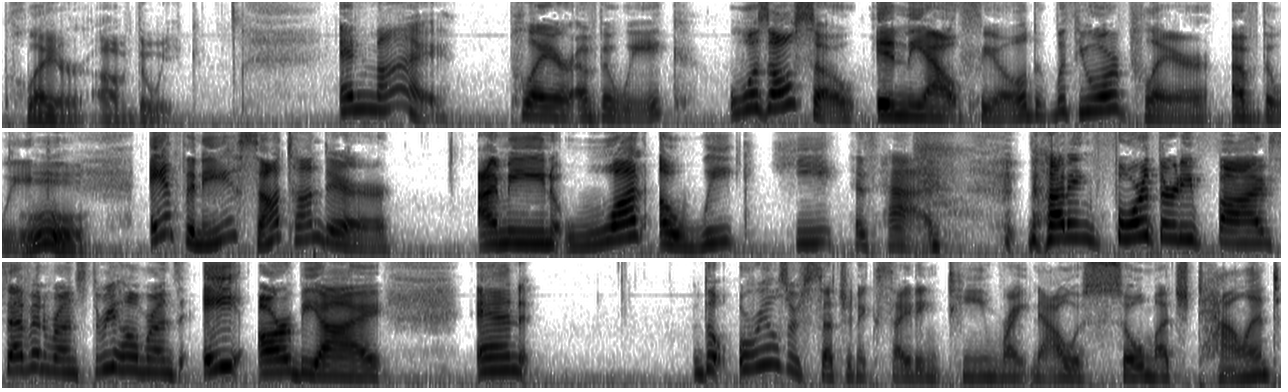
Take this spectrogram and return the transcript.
player of the week. And my player of the week was also in the outfield with your player of the week, Ooh. Anthony Santander. I mean, what a week he has had. Batting 435, seven runs, three home runs, eight RBI. And the Orioles are such an exciting team right now with so much talent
